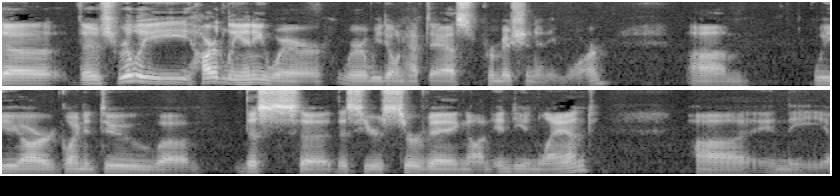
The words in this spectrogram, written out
uh, there's really hardly anywhere where we don't have to ask permission anymore. Um, we are going to do uh, this uh, this year's surveying on Indian land uh, in the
